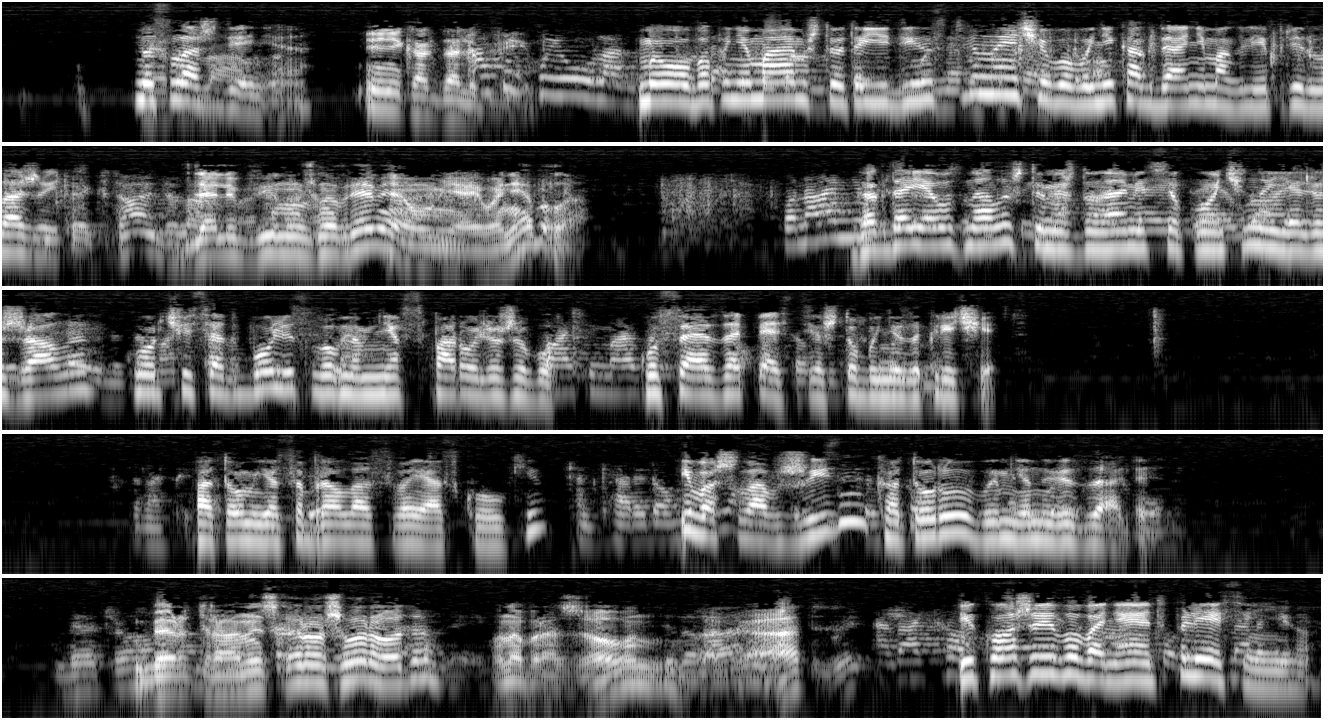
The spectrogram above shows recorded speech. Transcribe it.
наслаждения. И никогда любви. Мы оба понимаем, что это единственное, чего вы никогда не могли предложить. Для любви нужно время, а у меня его не было. Когда я узнала, что между нами все кончено, я лежала, корчась от боли, словно мне вспороли живот, кусая запястье, чтобы не закричать. Потом я собрала свои осколки и вошла в жизнь, которую вы мне навязали. Бертран из хорошего рода. Он образован, богат. И кожа его воняет плесенью.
